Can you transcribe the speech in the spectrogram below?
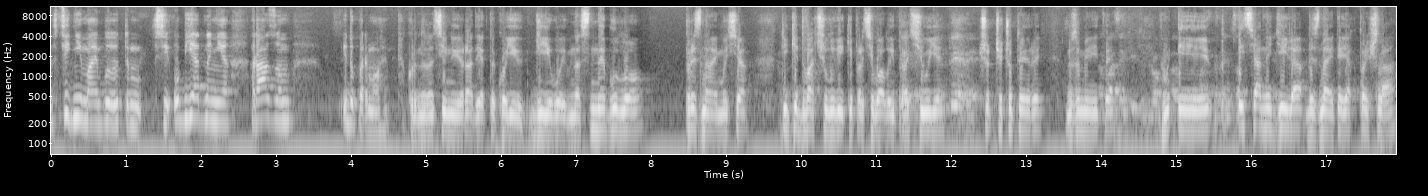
в ці дні маємо бути всі об'єднані разом і до перемоги. Координаційної ради як такої дієвої в нас не було. Признаймося, тільки два чоловіки працювало і працює, чи чотири, розумієте? І, і ця неділя, ви знаєте, як пройшла.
